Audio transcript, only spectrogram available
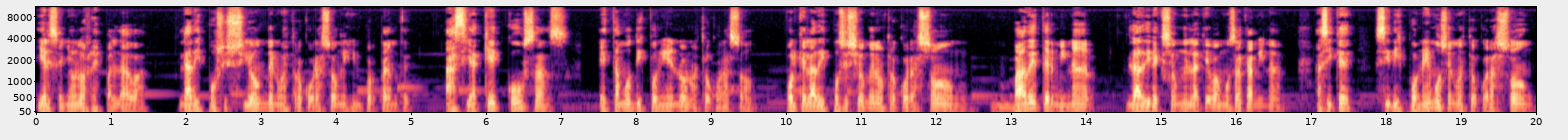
y el Señor los respaldaba. La disposición de nuestro corazón es importante. ¿Hacia qué cosas estamos disponiendo nuestro corazón? Porque la disposición de nuestro corazón va a determinar la dirección en la que vamos a caminar. Así que si disponemos en nuestro corazón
